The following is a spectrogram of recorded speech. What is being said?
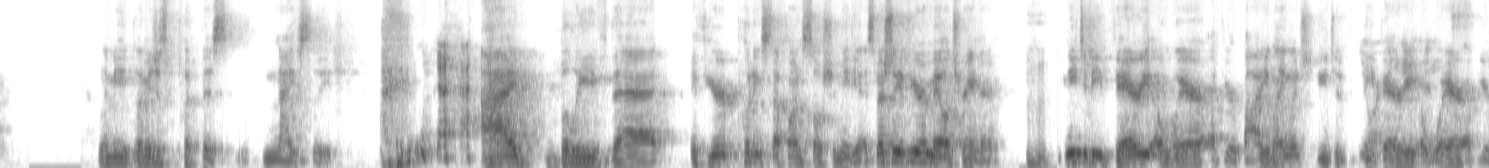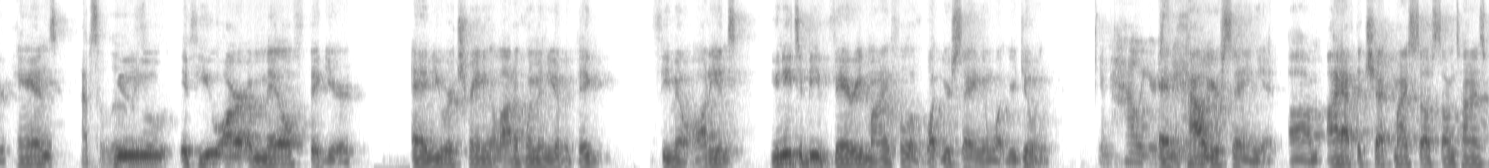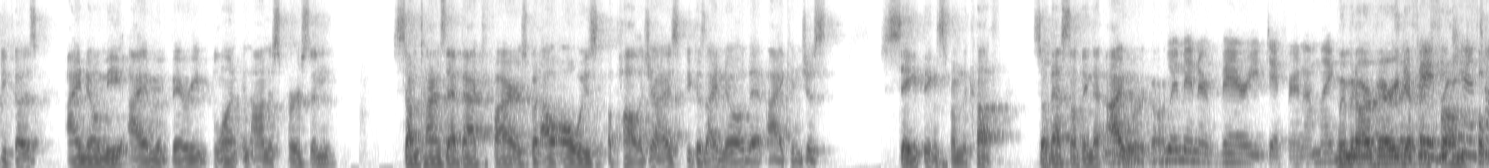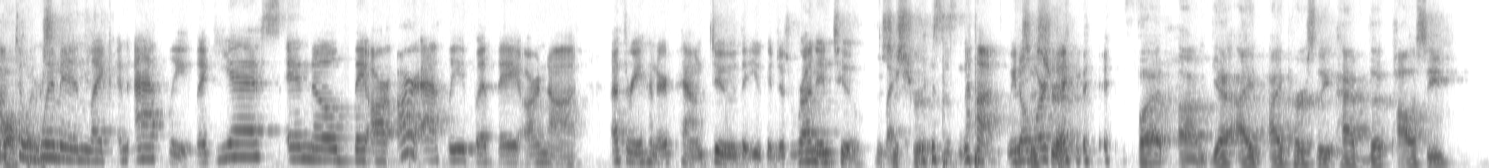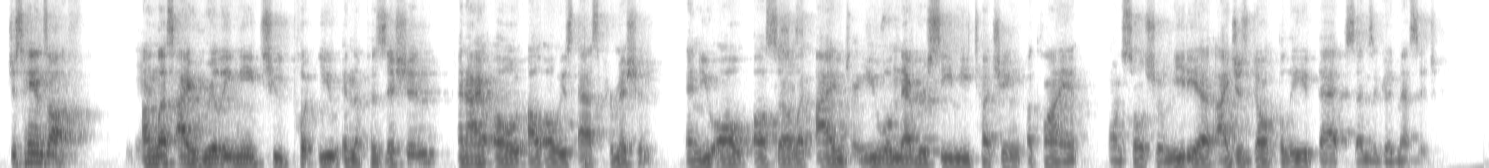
let me let me just put this nicely I believe that if you're putting stuff on social media, especially if you're a male trainer, Mhm. you need to be very aware of your body language. You need to be Your very hands. aware of your hands. Absolutely. You, if you are a male figure and you are training a lot of women, you have a big female audience. You need to be very mindful of what you're saying and what you're doing and how you're and saying how it. you're saying it. Um, I have to check myself sometimes because I know me. I am a very blunt and honest person. sometimes that backfires, but I'll always apologize because I know that I can just say things from the cuff. So that's something that I work on. Women are very different. I'm like, Women are very It's like, different babe, from you can't football talk to players. women like an athlete. Like, yes and no, they are our athlete, but they are not a 300 pound dude that you can just run into. This like, is true. This is not, we This don't work true. like this. But um, yeah, I, I personally have the policy just hands off. Yeah. unless I really need to put you in the position, and I I'll always ask permission. And you all also like I you will never see me touching a client on social media. I just don't believe that sends a good message.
